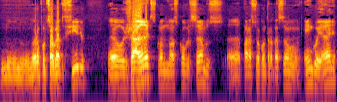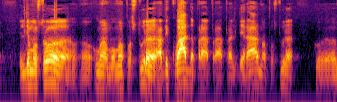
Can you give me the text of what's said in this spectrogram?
no, no aeroporto Salgado Filho, já antes, quando nós conversamos uh, para a sua contratação em Goiânia, ele demonstrou uh, uma, uma postura adequada para liderar, uma postura uh,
